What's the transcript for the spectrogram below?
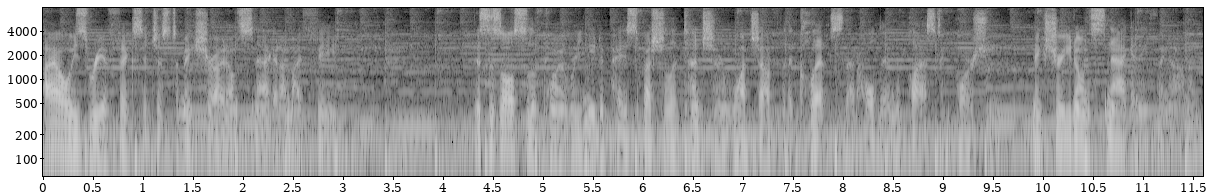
I always reaffix it just to make sure I don't snag it on my feet. This is also the point where you need to pay special attention and watch out for the clips that hold in the plastic portion. Make sure you don't snag anything on them.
